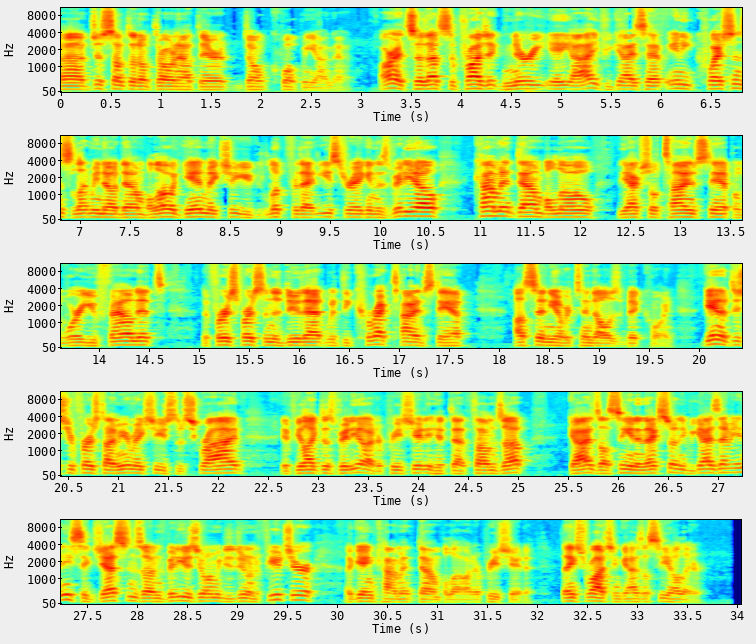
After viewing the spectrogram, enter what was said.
Uh, just something I'm throwing out there. Don't quote me on that. All right, so that's the project NeurAI. If you guys have any questions, let me know down below. Again, make sure you look for that Easter egg in this video. Comment down below the actual timestamp of where you found it. The first person to do that with the correct timestamp, I'll send you over $10 Bitcoin. Again, if this is your first time here, make sure you subscribe. If you like this video, I'd appreciate it. Hit that thumbs up. Guys, I'll see you in the next one. If you guys have any suggestions on videos you want me to do in the future, again, comment down below. I'd appreciate it. Thanks for watching, guys. I'll see y'all later.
